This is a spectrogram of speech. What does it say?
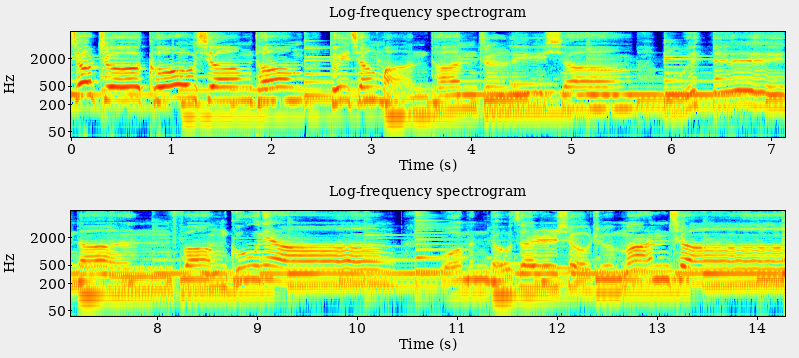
嚼着口香糖，对墙漫谈着理想。喂，南方姑娘，我们都在忍受着漫长。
